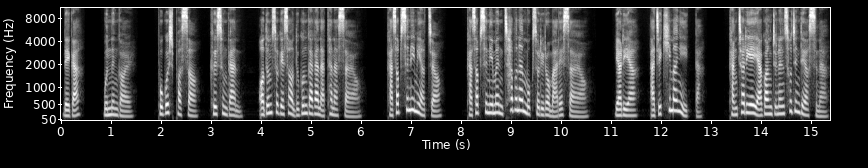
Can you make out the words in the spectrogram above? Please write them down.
내가 웃는 걸 보고 싶었어. 그 순간 어둠 속에서 누군가가 나타났어요. 가섭 스님이었죠. 가섭 스님은 차분한 목소리로 말했어요. 여리야, 아직 희망이 있다. 강철이의 야광주는 소진되었으나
